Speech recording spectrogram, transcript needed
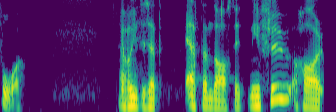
2. Jag har inte sett ett enda avsnitt. Min fru har,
